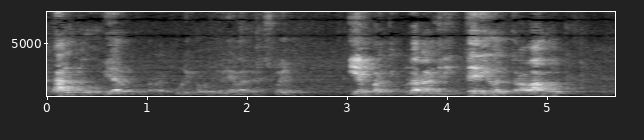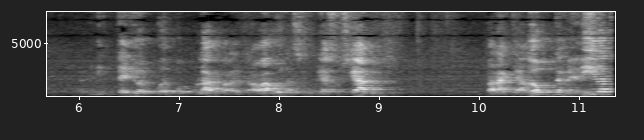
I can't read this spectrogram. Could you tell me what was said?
al alto gobierno República Bolivariana de Venezuela y en particular al Ministerio del Trabajo, al Ministerio del Poder Popular para el Trabajo y la Seguridad Social, para que adopte medidas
